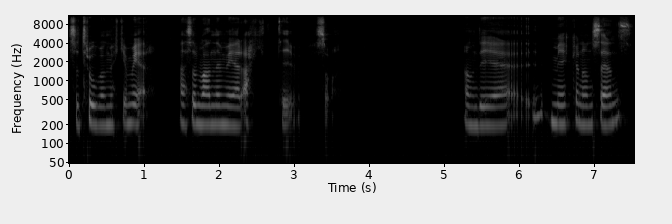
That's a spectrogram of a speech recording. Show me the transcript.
så tror man mycket mer. Alltså man är mer aktiv så. Om det make någon sens.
